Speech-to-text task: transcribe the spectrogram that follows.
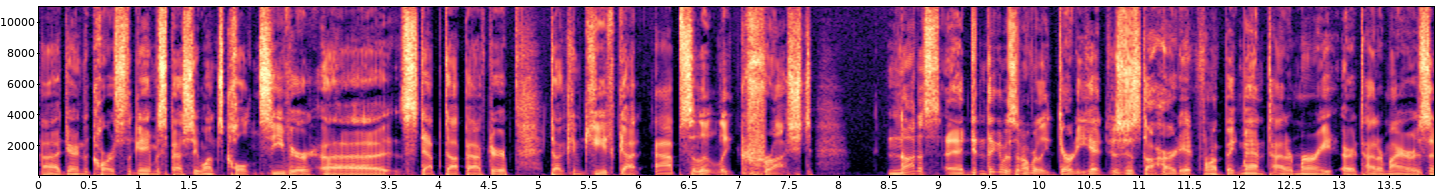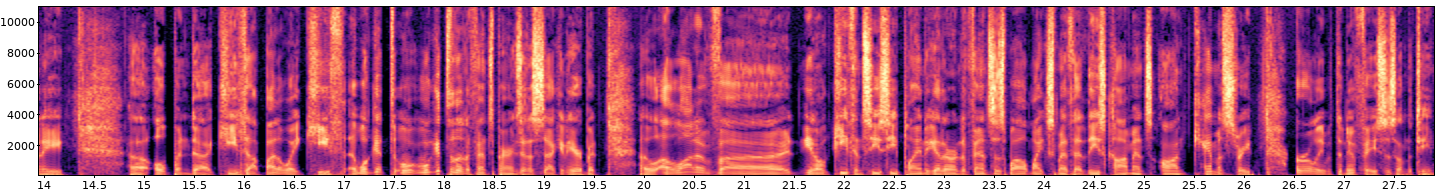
uh, during the course of the game, especially once Colton Sceviour uh, stepped up after Duncan Keith got absolutely crushed not a. I didn't think it was an overly dirty hit. It was just a hard hit from a big man, Tyler Murray or Tyler Myers, and he uh, opened uh, Keith up. By the way, Keith, uh, we'll get to we'll, get to the defense pairings in a second here, but a, a lot of uh, you know Keith and CC playing together on defense as well. Mike Smith had these comments on chemistry early with the new faces on the team.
